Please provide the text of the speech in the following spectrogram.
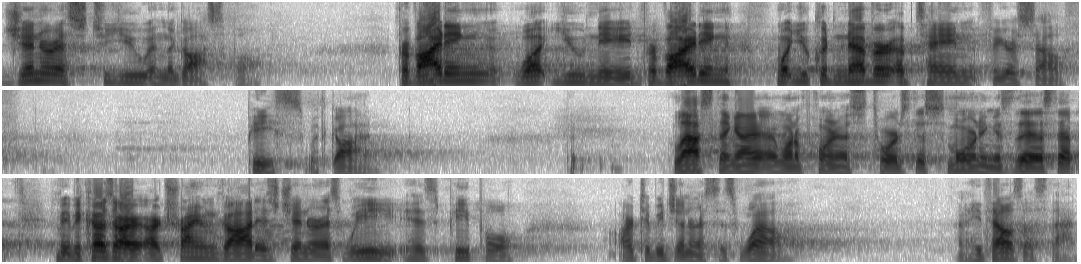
generous to you in the gospel, providing what you need, providing what you could never obtain for yourself. Peace with God. The last thing I, I want to point us towards this morning is this that because our, our triune God is generous, we, his people, are to be generous as well. And he tells us that.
